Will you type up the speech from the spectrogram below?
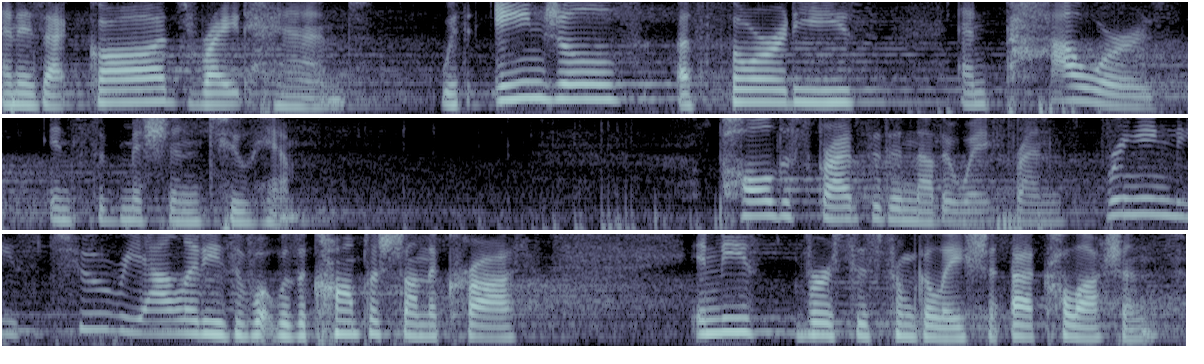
and is at God's right hand, with angels, authorities, and powers in submission to him. Paul describes it another way, friends, bringing these two realities of what was accomplished on the cross in these verses from Galatians, uh, Colossians.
